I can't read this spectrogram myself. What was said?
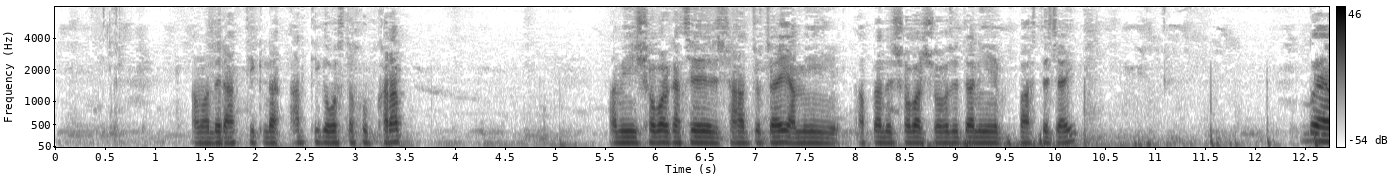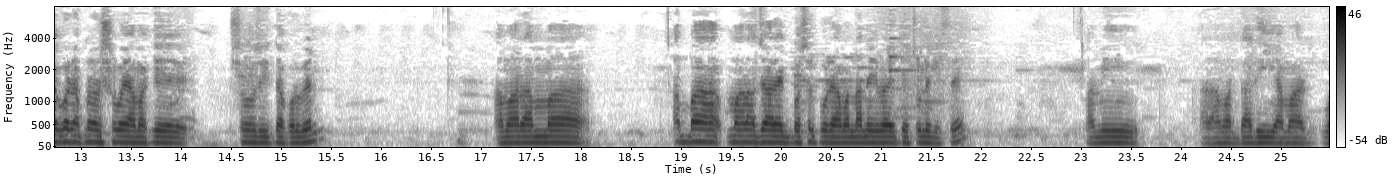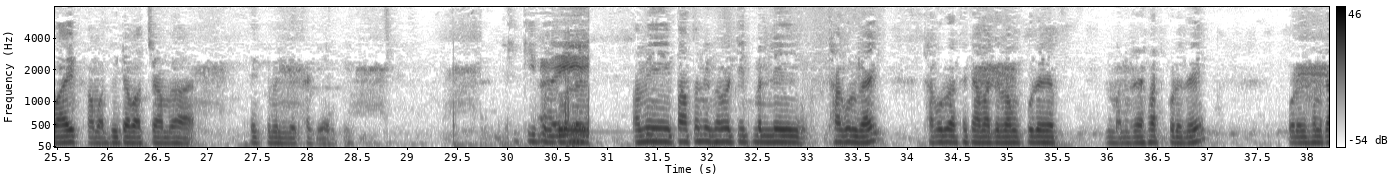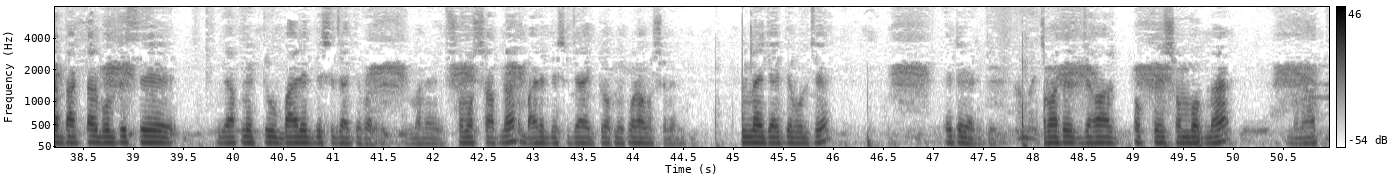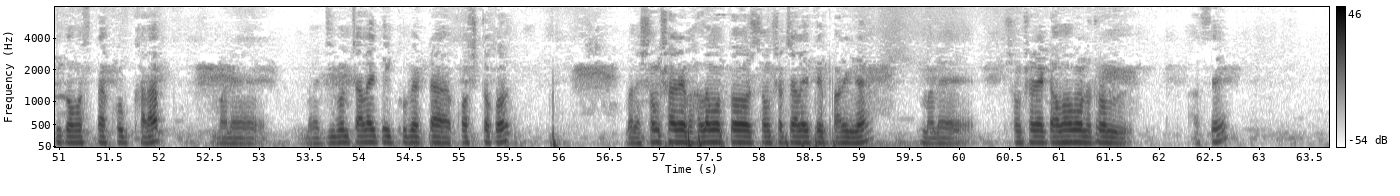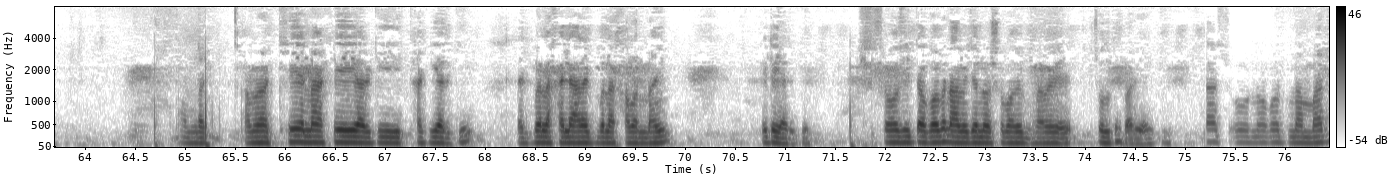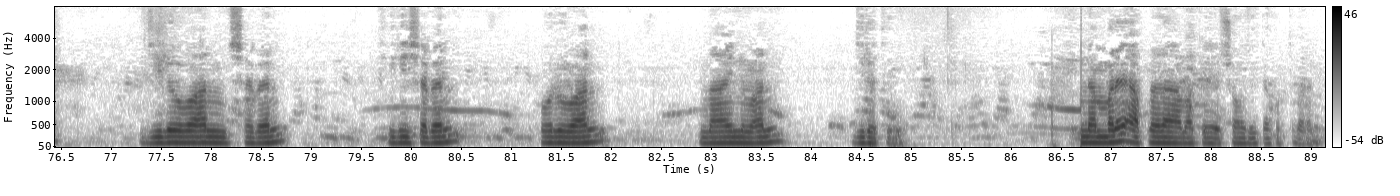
আমাদের আর্থিক না আর্থিক অবস্থা খুব খারাপ। আমি সবার কাছে সাহায্য চাই, আমি আপনাদের সবার সহযোগিতা নিয়ে বাঁচতে চাই। দয়া করে আপনারা সবাই আমাকে সহযোগিতা করবেন। আমার আম্মা, আব্বা মারা যাওয়ার এক বছর পরে আমার নানির বাড়িতে চলে গেছে। আমি আর আমার দাদি, আমার ওয়াইফ আমার দুইটা বাচ্চা আমরা থাকি আর কি। কি? আমি প্রাথমিকভাবে ট্রিটমেন্ট নিই ঠাকুরগাঁয়। ঠাকুরগাঁ থেকে আমাকে রংপুরে মানে রেফার করে দেয়। পরে এখানকার ডাক্তার বলতেছে যে আপনি একটু বাইরের দেশে যাইতে পারেন। মানে সমস্যা আপনার, বাইরের দেশে যায় একটু আপনি পরামর্শ নেন। নাই যাইতে বলছে, এটাই আর কি। আমাদের যাওয়ার পক্ষে সম্ভব না। মানে আর্থিক অবস্থা খুব খারাপ। মানে মানে জীবন চালাইতেই খুব একটা কষ্টকর। মানে সংসারে ভালো মতো সংসার চালাইতে পারি না। মানে সংসারে একটা অভাব অনটন আছে। আমরা আমরা খেয়ে না খেয়ে আর কি থাকি আর কি। একবেলা খাইলে আরেক বেলা খাবার নাই এটাই আর কি। সহযোগিতা করবেন আমি যেন স্বাভাবিকভাবে চলতে পারি আর কি। ও Nagad number zero one seven three seven four one nine one zero three. নাম্বারে আপনারা আমাকে সহযোগিতা করতে পারেন।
